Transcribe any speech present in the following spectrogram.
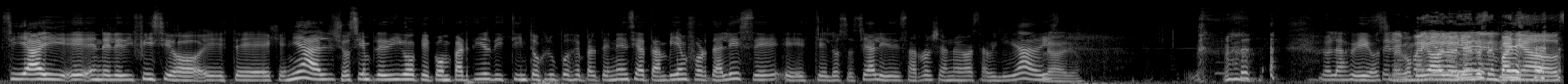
si hay eh, en el edificio, este, genial. Yo siempre digo que compartir distintos grupos de pertenencia también fortalece este, lo social y desarrolla nuevas habilidades. Claro. no las veo. Se le complicado los lentes empañados.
